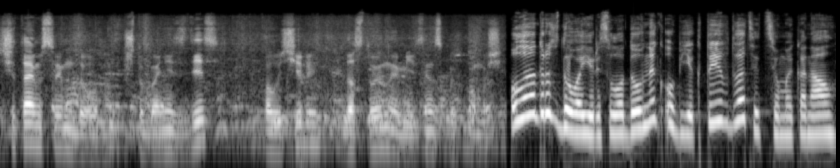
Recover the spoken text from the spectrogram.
Считаем своим долгом, чтобы они здесь получили достойную медицинскую помощь. Олена Дроздова, Юрій Солодовник, об'єктив, 27 канал.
